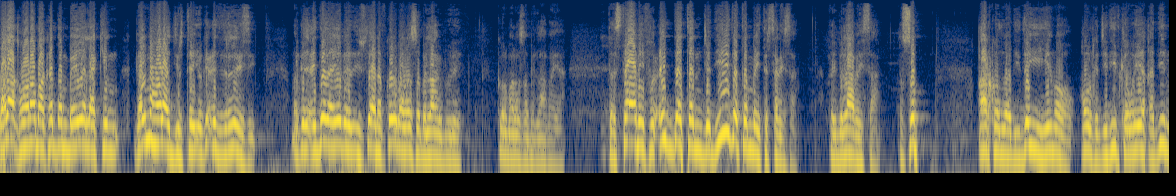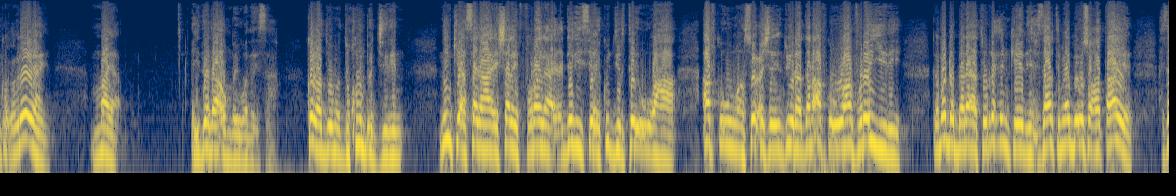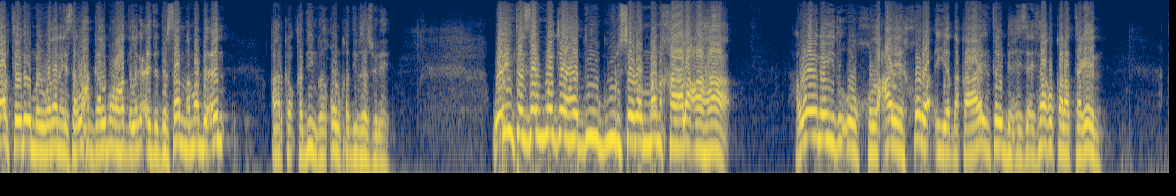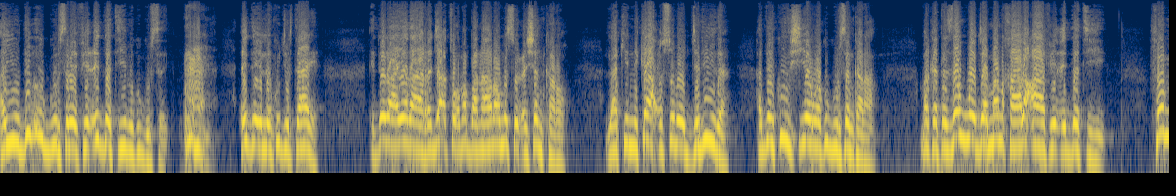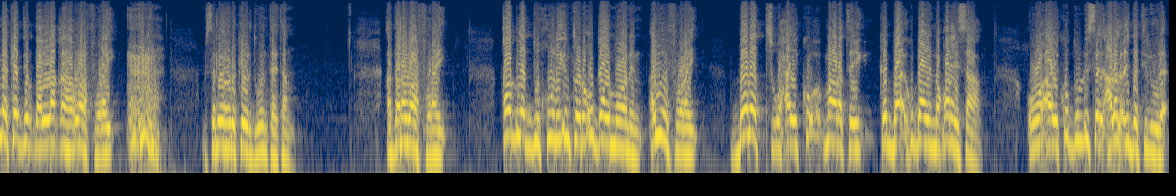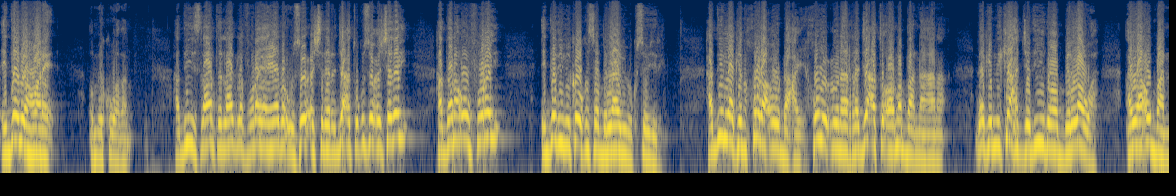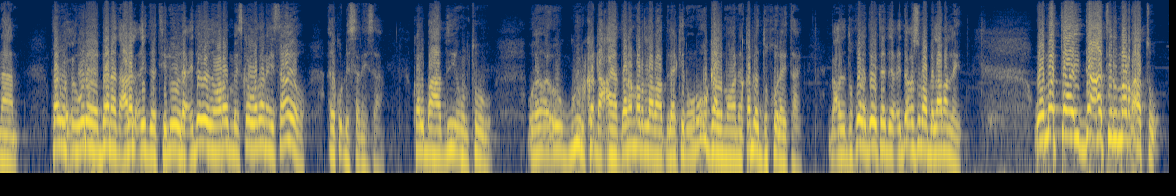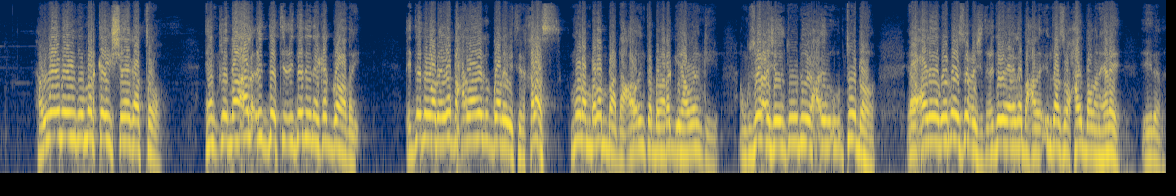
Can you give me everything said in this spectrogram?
dalaaq horebaa ka dambeeya laakiin galmo horaa jirtay oo ka cidiranaysay marka ciddada ayadeed istanaf kow baa laga soo bilaabi bu leey kow baa laga soo bilaabaya tastanifu ciddatan jadiidatan bay tirsanaysaa. Way bilaabaysaa. Cusub. Qaarkood waa diidan yihiin oo qowlka jadiidka weeye qadiimka wuxuu leeyahay maya cidadaa un bay wadaysaa. Kol hadduuna dukuulba jirin. Ninkii asagaa ee shalay furayna ciddadiisii ay ku jirtay uu ahaa afka u soo ceshaday intuu yiri haddana afka waan furay yidhi gabadha baraa'atu raximkeedii xisaabtii meel bay u socotaaye? Xisaabteeda un bay wadanaysaa wax galmo oo hadda laga cidda dirsanna ma dhicin. Qaarka qadiimka qowl qadiim saasuu leeyahy wain tazawaja hadduu guursado man khaalacahaa haweenaydu uu khulcaye khulac iyo dhaqaale intay bixisay isaa ku kala tageen ayuu dib u guursaday fii ciddatihi buu ku guursaday cidda ilan ku jirtaaye ciddada ayadaa rajactu oma banaano ma soo ceshan karo laakiin nikaax cusub jadiida hadday ku heshiyaan waa ku guursan karaa marka tazawaja man khaalacaha fii ciddatihi huma kadib dallaqaha waa furay masalada hore ka yar duwan tahay tan haddana waa furay qabla dukhuuli intuuna u galmoonin ayuu furay. Banat waxay ku maaratay ku baayi noqonaysaa oo ay ku duldhisay cala alciddati lula ciddadii hore unbay ku wadan. Haddii islaamta laag la furay ayada uu soo ceshaday rajactu ku soo ceshaday haddana uu furay ciddadiibi kow ka soo bilaabi buu ku soo yiri haddii laakiin khulac uu dhacay khulucuna rajactu ooma banaana laakiin nikaax jadiid oo bilow ayaa u banaan tan wuxuu leeyahy banat cala alciddati lula ciddadeeda hore unbay iska wadanaysaayo ay ku dhisanaysaa kolba haddii untuu guur ka dhacay haddana mar labaad laakiin una u galmoonin qabla dukuul ay tahay. Bacda dukuul haday tahay ciddo cusub baa bilaaban lahayd. Wa mataa iddacat ilmar'atu haweeneydu markay sheegato inqidaa alciddati ciddadii inay ka gooday ciddadii waaba iga waa iga gooday bay tiri khalaas muran badan baa dhaca oo inta badan raggii haweenkii aan ku soo ceshay intuu dhaho. Ya waxay leeda goorma soo ceshatay ciddadii waa iga baxday. Intaasoo xayd baaban hele yleeda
